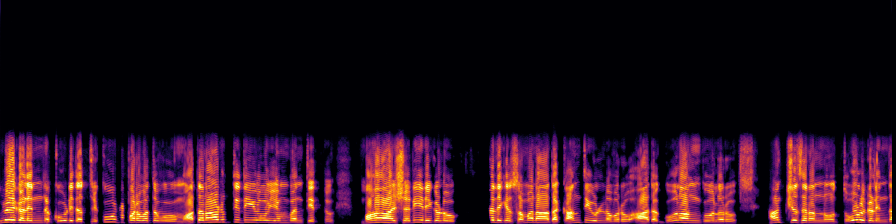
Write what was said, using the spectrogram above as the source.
ಗುಳೆಗಳಿಂದ ಕೂಡಿದ ತ್ರಿಕೂಟ ಪರ್ವತವು ಮಾತನಾಡುತ್ತಿದೆಯೋ ಎಂಬಂತಿತ್ತು. ಮಹಾಶರೀರಿಗಳು ಕತ್ತಲಿಗೆ ಸಮನಾದ ಕಾಂತಿಯುಳ್ಳವರು ಆದ ಗೋಲಾಂಗೋಲರು ರಾಕ್ಷಸರನ್ನು ತೋಳುಗಳಿಂದ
